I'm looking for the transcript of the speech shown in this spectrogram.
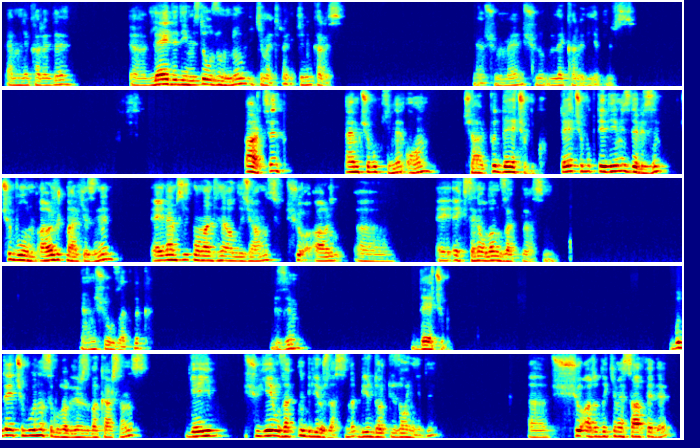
M L karede. Ee, L dediğimizde uzunluğu 2 metre. 2'nin karesi. Yani şu M, şu L kare diyebiliriz. Artı M çubuk yine 10 çarpı D çubuk. D çubuk dediğimizde bizim çubuğun ağırlık merkezinin eylemsizlik momentini alacağımız şu ağır, e, eksene olan uzaklığı aslında. Yani şu uzaklık bizim D çubuk. Bu D çubuğu nasıl bulabiliriz bakarsanız. G'yi, şu Y uzaklığını biliyoruz aslında. 1.417. Ee, Şu aradaki mesafe de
